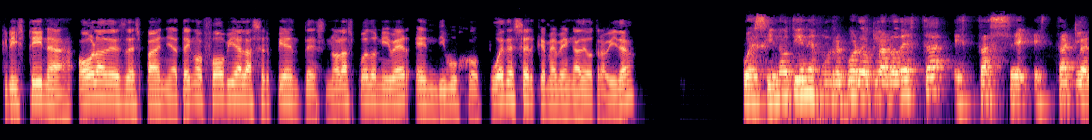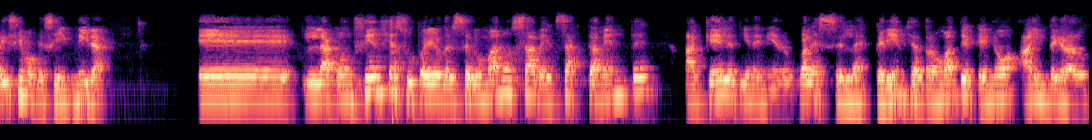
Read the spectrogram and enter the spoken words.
Cristina, hola desde España. Tengo fobia a las serpientes, no las puedo ni ver en dibujo. ¿Puede ser que me venga de otra vida? Pues si no tienes un recuerdo claro de esta, está, está clarísimo que sí. Mira, eh, la conciencia superior del ser humano sabe exactamente a qué le tiene miedo, cuál es la experiencia traumática que no ha integrado.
